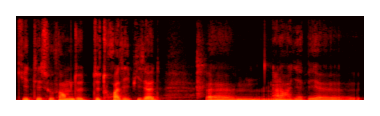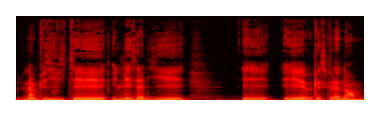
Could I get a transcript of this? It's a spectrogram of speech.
qui, était sous forme de, trois épisodes. Alors il y avait l'inclusivité, les alliés et, et qu'est-ce que la norme?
